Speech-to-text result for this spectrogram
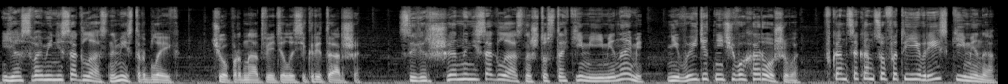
«Я с вами не согласна, мистер Блейк», – чопорно ответила секретарша. «Совершенно не согласна, что с такими именами не выйдет ничего хорошего. В конце концов, это еврейские имена».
